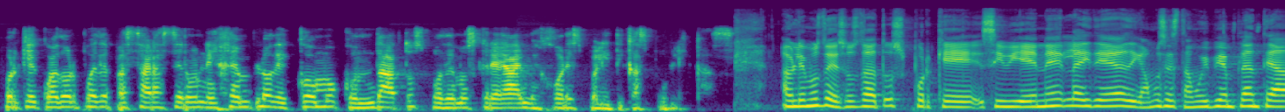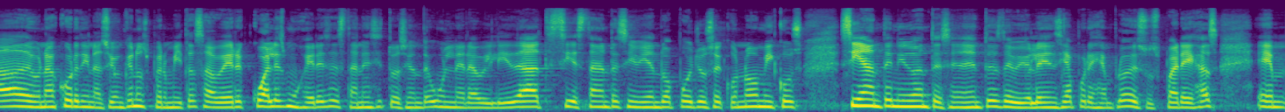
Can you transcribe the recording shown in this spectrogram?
porque Ecuador puede pasar a ser un ejemplo de cómo con datos podemos crear mejores políticas públicas. Hablemos de esos datos porque si bien la idea, digamos, está muy bien planteada de una coordinación que nos permita saber cuáles mujeres están en situación de vulnerabilidad, si están recibiendo apoyos económicos, si han tenido antecedentes de violencia, por ejemplo, de sus parejas. Em,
